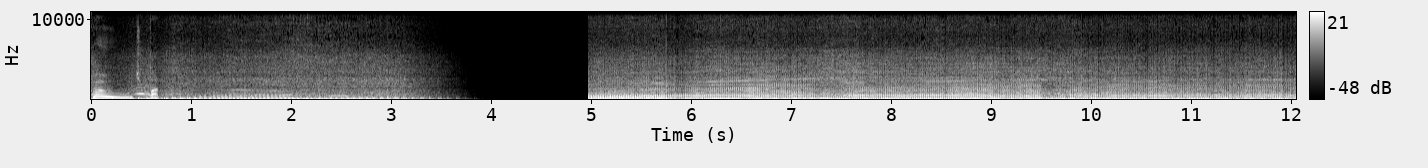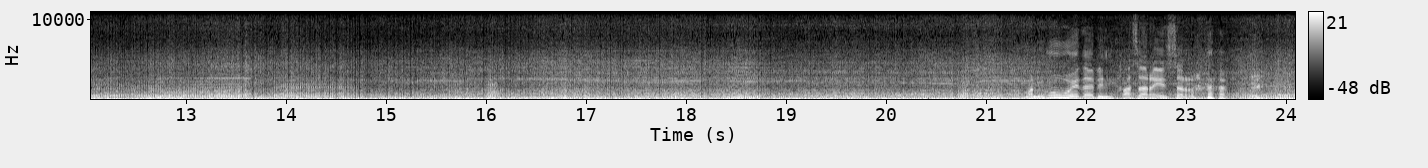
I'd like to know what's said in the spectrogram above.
wow cepat temen gue tadi kasar racer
